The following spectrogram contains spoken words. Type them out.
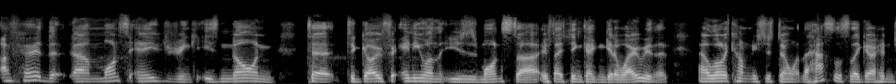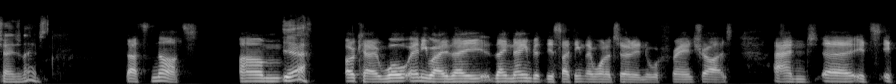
I've heard that um, Monster Energy Drink is known to to go for anyone that uses Monster if they think they can get away with it, and a lot of companies just don't want the hassle, so they go ahead and change names. That's nuts. Um, Yeah, Okay, well, anyway, they they named it this. I think they want to turn it into a franchise, and uh, it's it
